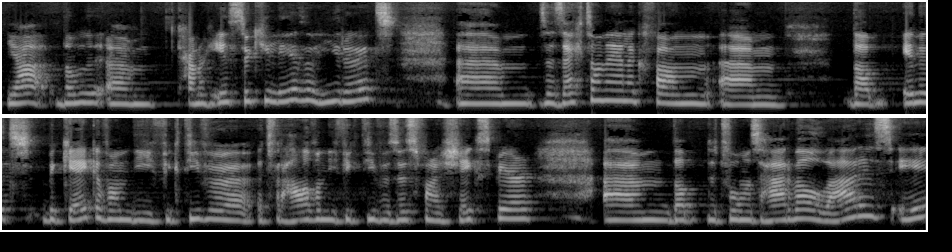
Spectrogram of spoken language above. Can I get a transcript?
ja, dan, ehm, ik ga nog één stukje lezen hieruit. Ehm, ze zegt dan eigenlijk van... ehm, dat in het bekijken van die fictieve, het verhaal van die fictieve zus van Shakespeare, um, dat het volgens haar wel waar is, eh,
